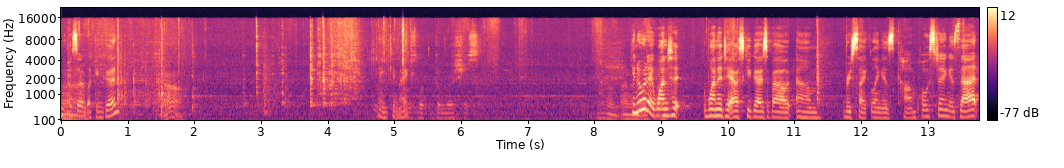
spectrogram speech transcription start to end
Ooh, Those are looking good. Yeah. Thank you, Mike. look delicious. You know what I wanted wanted to ask you guys about um, recycling is composting. Is that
